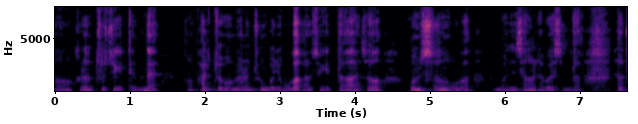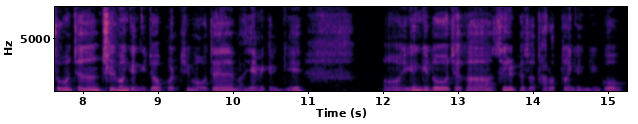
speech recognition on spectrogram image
어, 그런 투수이기 때문에 8.5면은 충분히 오버 가능성이 있다 해서 홈승 오버 한번 예상을 해보겠습니다. 자, 두 번째는 7번 경기죠. 볼티모어 대 마이애미 경기. 어, 이 경기도 제가 승일패에서 다뤘던 경기고,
